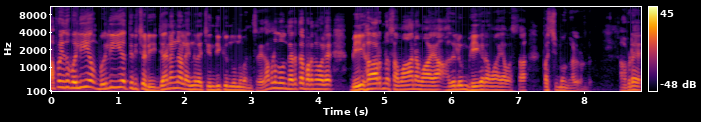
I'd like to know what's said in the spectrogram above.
അപ്പോൾ ഇത് വലിയ വലിയ തിരിച്ചടി. ജനങ്ങൾ എങ്ങനെ ചിന്തിക്കുന്നു എന്ന് മനസ്സിലായി. നമ്മൾ നേരത്തെ പറഞ്ഞ പോലെ ബീഹാറിന് സമാനമായ അതിലും ഭീകരമായ അവസ്ഥ പശ്ചിമ ബംഗാളിലുണ്ട്. അവിടെ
